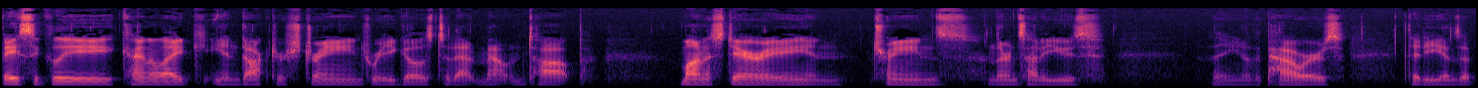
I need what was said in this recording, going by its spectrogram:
basically kind of like in Doctor Strange, where he goes to that mountaintop monastery and trains and learns how to use the you know the powers that he ends up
